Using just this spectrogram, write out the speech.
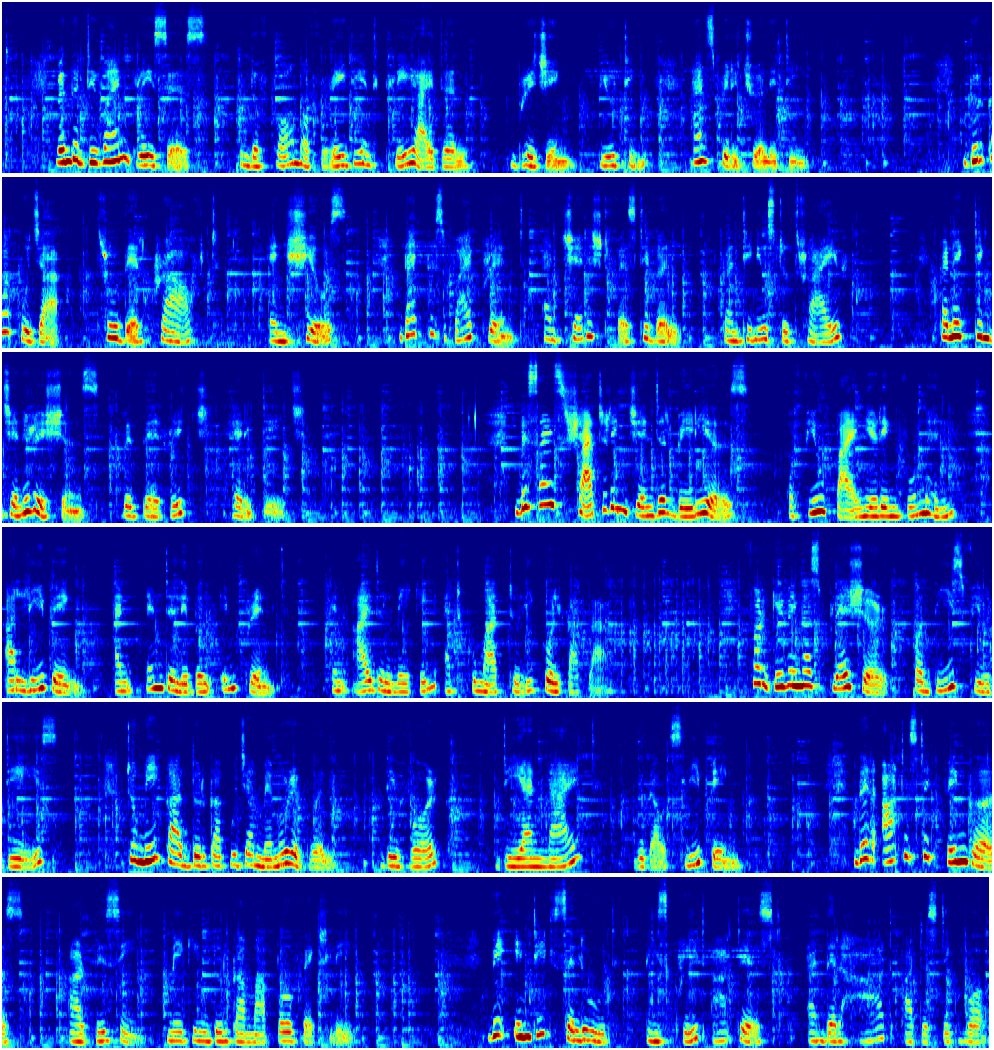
when the divine graces, in the form of radiant clay idol, bridging beauty and spirituality. Durga Puja, through their craft, ensures that this vibrant and cherished festival continues to thrive, connecting generations with their rich heritage. Besides shattering gender barriers, a few pioneering women are leaving an indelible imprint in idol making at Kumartuli, Kolkata. For giving us pleasure for these few days, to make our Durga Puja memorable, they work day and night without sleeping. Their artistic fingers are busy making Durga Ma perfectly. We indeed salute these great artists and their hard artistic work.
